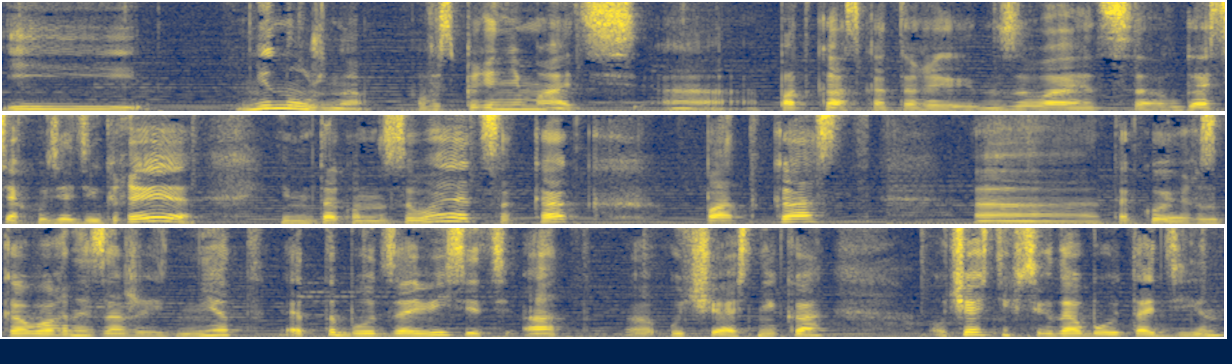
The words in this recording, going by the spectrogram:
И не нужно воспринимать э, подкаст, который называется «В гостях у дяди Грея», именно так он называется, как подкаст э, такой разговорный за жизнь. Нет, это будет зависеть от э, участника. Участник всегда будет один,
